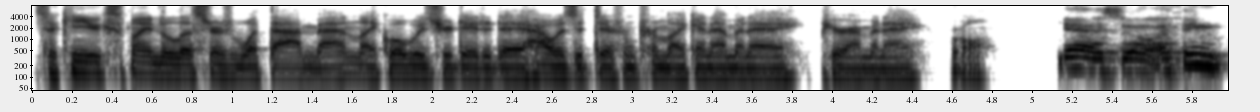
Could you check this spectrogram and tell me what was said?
So can you explain to listeners what that meant? Like, what was your day to day? How was it different from like an M and A, pure M and A role? Yeah, so I think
